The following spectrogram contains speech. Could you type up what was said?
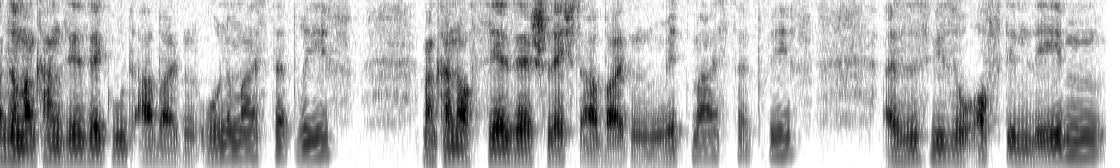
also man kann sehr, sehr gut arbeiten ohne Meisterbrief. Man kann auch sehr, sehr schlecht arbeiten mit Meisterbrief. Also es ist wie so oft im Leben,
